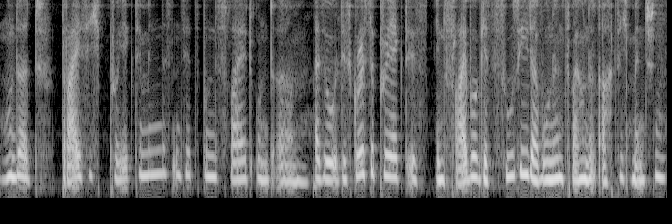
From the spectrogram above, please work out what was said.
130 Projekte mindestens jetzt bundesweit. Und ähm, also das größte Projekt ist in Freiburg jetzt Susi, da wohnen 280 Menschen.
